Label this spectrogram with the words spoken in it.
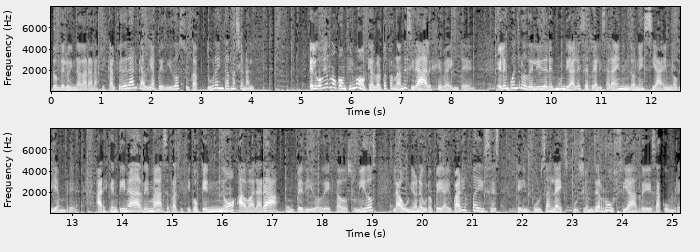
donde lo indagará la fiscal federal que había pedido su captura internacional. El gobierno confirmó que Alberto Fernández irá al G20. El encuentro de líderes mundiales se realizará en Indonesia en noviembre. Argentina además ratificó que no avalará un pedido de Estados Unidos, la Unión Europea y varios países que impulsan la expulsión de Rusia de esa cumbre.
